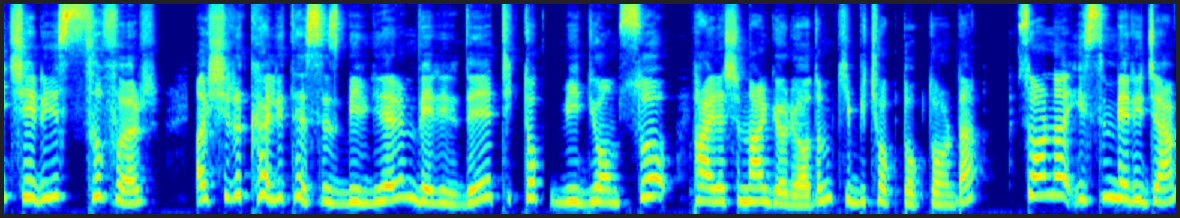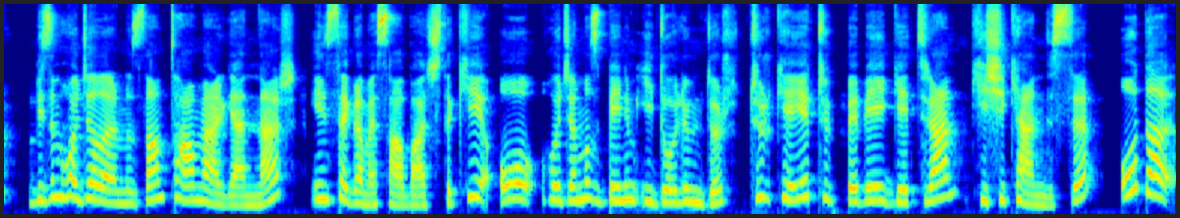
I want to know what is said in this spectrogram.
içeriği sıfır. Aşırı kalitesiz bilgilerin verildiği TikTok videomsu paylaşımlar görüyordum ki birçok doktorda. Sonra isim vereceğim. Bizim hocalarımızdan Tam Vergenler Instagram hesabı açtı ki o hocamız benim idolümdür. Türkiye'ye tüp bebeği getiren kişi kendisi. O da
